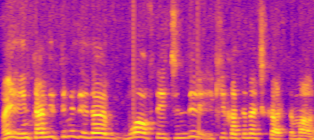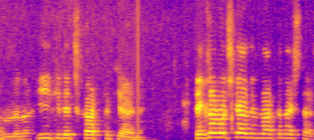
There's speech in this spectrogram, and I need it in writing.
Hayır internetimi de daha bu hafta içinde iki katına çıkarttım ha hızını. İyi ki de çıkarttık yani. Tekrar hoş geldiniz arkadaşlar.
